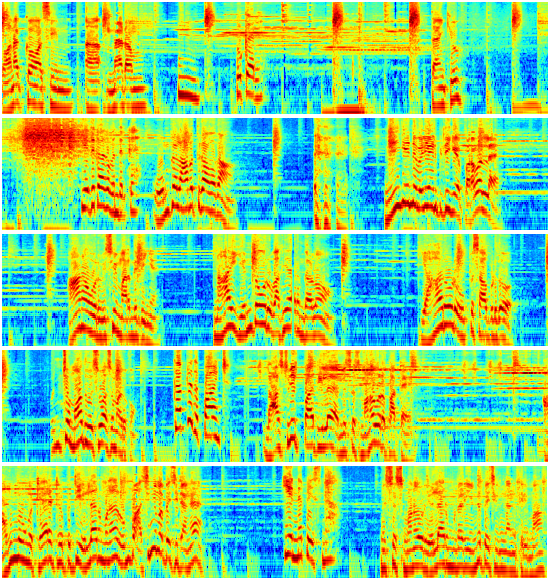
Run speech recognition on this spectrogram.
வணக்கம் அசின். மேடம். ம் உட்காரு. தேங்க்யூ எதுக்காக வந்திருக்க? உங்க லாபத்துக்காக தான். நீங்க என்ன வெளியே அனுப்பிட்டீங்க? பரவாயில்ல. ஆனா ஒரு விஷயம் மறந்துட்டீங்க. நாய் எந்த ஒரு வகையா இருந்தாலும் யாரோட உப்பு சாப்பிடுதோ கொஞ்சமாவது விசுவாசமா இருக்கும். Come to the point last week பாத்தீங்களா மிஸ்ஸஸ் மனோகரை பார்த்தேன். அவங்க உங்க கேரக்டர் பத்தி எல்லாரும் முன்னாடி ரொம்ப அசிங்கமா பேசிட்டாங்க. என்ன பேசுனா? மிஸ்ஸஸ் மனோகர் எல்லாரும் முன்னாடி என்ன பேசியிருந்தாங்க தெரியுமா?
